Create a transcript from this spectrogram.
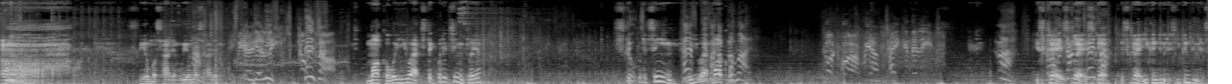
Oh. We almost had him. We almost had him. Ich bin geliefert! Hilfe! Marco, where you at? Stick with the team, player. Stick with the team. Where you at, Marco? nochmal! Good work. We have taken the lead. It's clear, it's clear, it's clear, it's clear. You can do this, you can do this.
